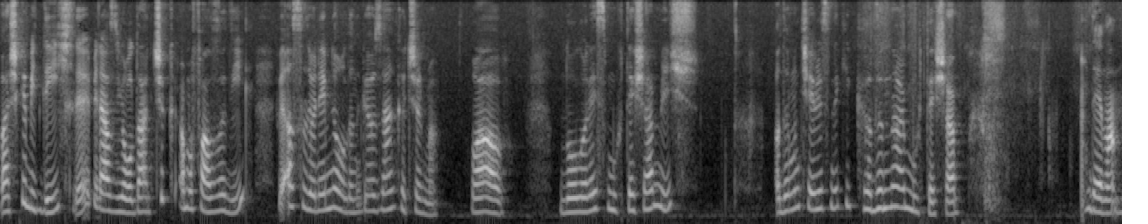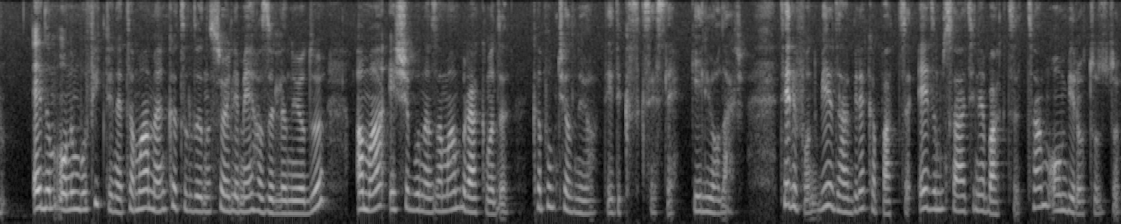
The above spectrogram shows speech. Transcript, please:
Başka bir deyişle biraz yoldan çık ama fazla değil ve asıl önemli olanı gözden kaçırma. Wow, Dolores muhteşemmiş. Adamın çevresindeki kadınlar muhteşem. Devam. Adam onun bu fikrine tamamen katıldığını söylemeye hazırlanıyordu ama eşi buna zaman bırakmadı. Kapım çalınıyor dedi kısık sesle. Geliyorlar. Telefonu birdenbire kapattı. Adam saatine baktı. Tam 11.30'du.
